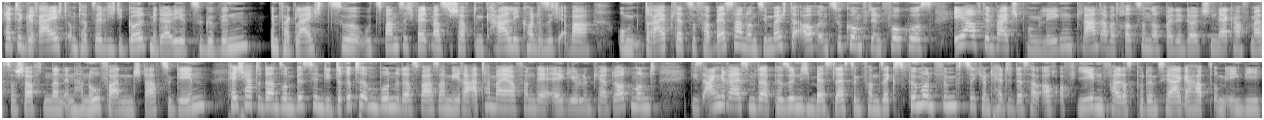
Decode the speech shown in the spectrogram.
hätte gereicht, um tatsächlich die Goldmedaille zu gewinnen. Im Vergleich zur U20-Weltmeisterschaft in Kali konnte sich aber um drei Plätze verbessern und sie möchte auch in Zukunft den Fokus eher auf den Weitsprung legen, plant aber trotzdem noch bei den deutschen Mehrkampfmeisterschaften dann in Hannover an den Start zu gehen. Pech hatte dann so ein bisschen die dritte im Bunde, das war Samira Attermeier von der LG Olympia Dortmund. Die ist angereist mit der persönlichen Bestleistung von 6,55 und hätte deshalb auch auf jeden Fall das Potenzial gehabt, um irgendwie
